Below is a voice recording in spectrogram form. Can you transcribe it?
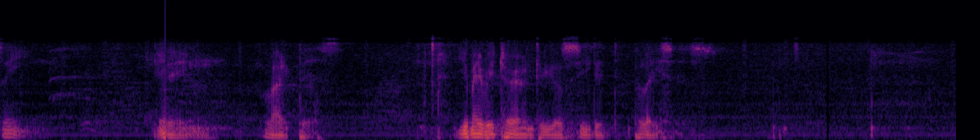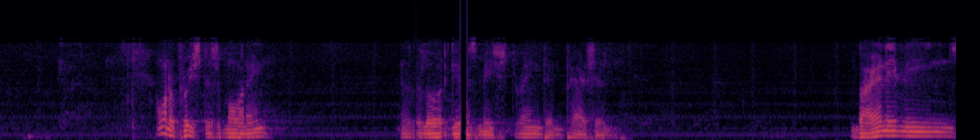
seen anything like this. You may return to your seated places. I want to preach this morning as the Lord gives me strength and passion. By any means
